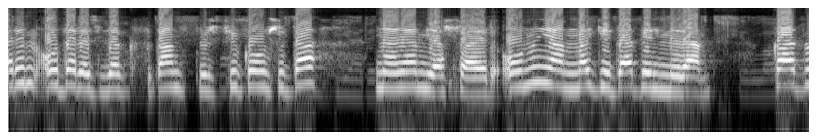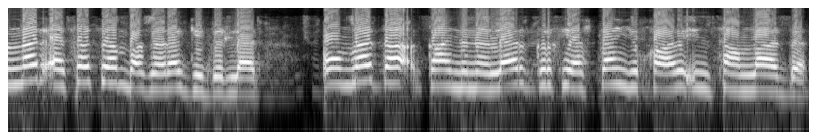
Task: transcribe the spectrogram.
ərim o dərəcədə qısqancdır ki, qonşuda nənəm yaşayır. Onun yanına gedə bilmirəm. Qadınlar əsasən bazara gedirlər. Onlar da qaynanələr 40 yaşdan yuxarı insanlardır.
